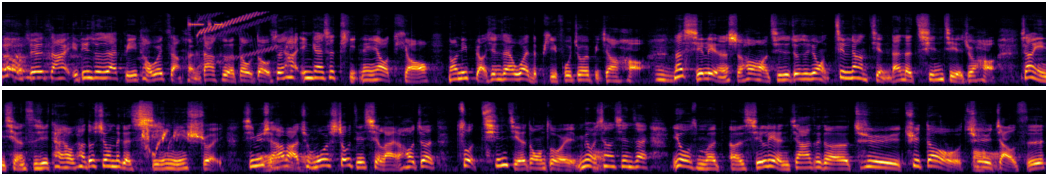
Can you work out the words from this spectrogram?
因为我觉得咱一定就是在鼻头会长很大颗的痘痘，所以它应该是体内要调，然后你表现在外的皮肤就会比较好。嗯那洗脸的时候哈，其实就是用尽量简单的清洁就好。像以前慈禧太后，她都是用那个洗米水，洗米水她把它全部收集起来，然后就做清洁动作而已，没有像现在又什么呃洗脸加这个去去痘、去角质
